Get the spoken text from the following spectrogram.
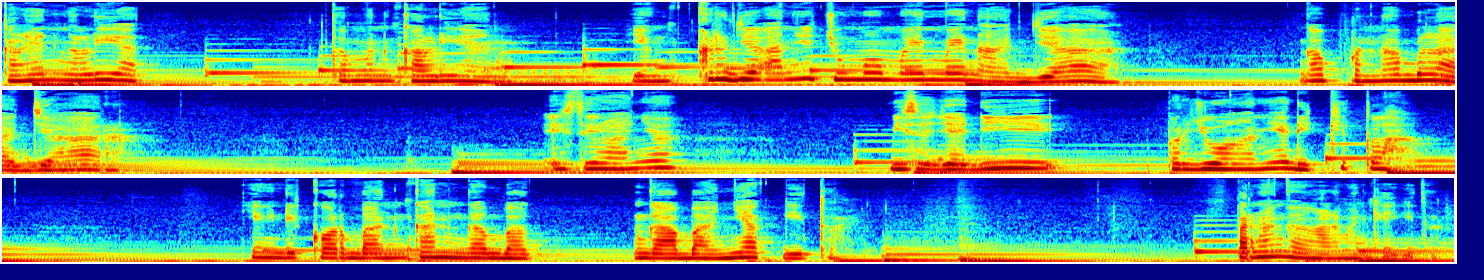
kalian ngeliat teman kalian yang kerjaannya cuma main-main aja nggak pernah belajar. Istilahnya bisa jadi perjuangannya dikit lah yang dikorbankan nggak nggak banyak gitu. Pernah nggak ngalamin kayak gitu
